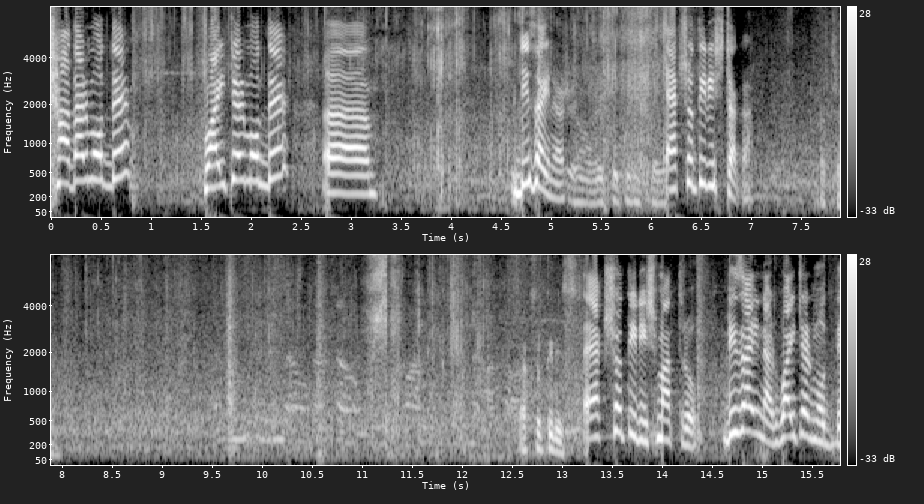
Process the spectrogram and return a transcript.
সাদার মধ্যে হোয়াইটের মধ্যে ডিজাইনার। একশো তিরিশ টাকা। আচ্ছা। একশো তিরিশ। মাত্র। ডিজাইনার হোয়াইটের মধ্যে।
